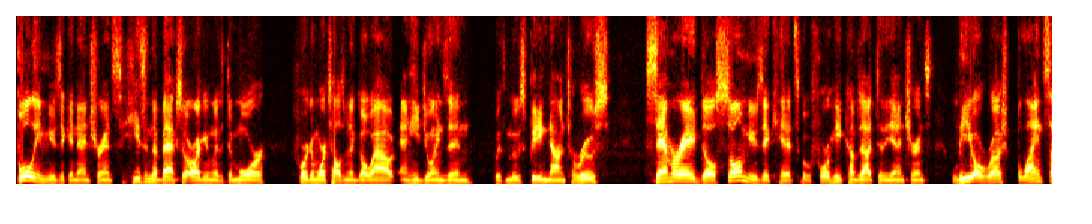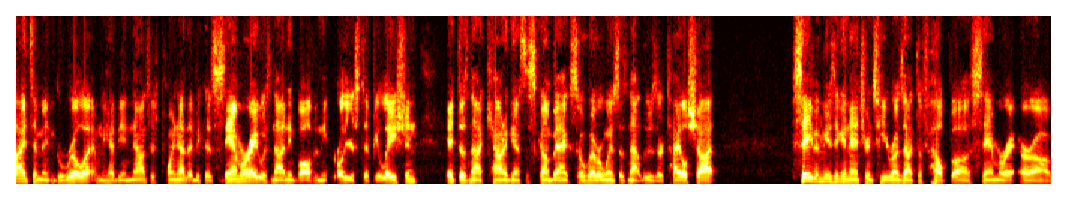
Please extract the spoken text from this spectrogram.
Bully music in entrance. He's in the back, so arguing with D'Amore before D'Amore tells him to go out, and he joins in with Moose beating down Taurus. Samurai Del Sol music hits, but before he comes out to the entrance, Leo Rush blindsides him in Gorilla, and we had the announcers point out that because Samurai was not involved in the earlier stipulation, it does not count against the scumbags. So whoever wins does not lose their title shot. Sabin music and entrance, he runs out to help uh, Samurai or uh,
